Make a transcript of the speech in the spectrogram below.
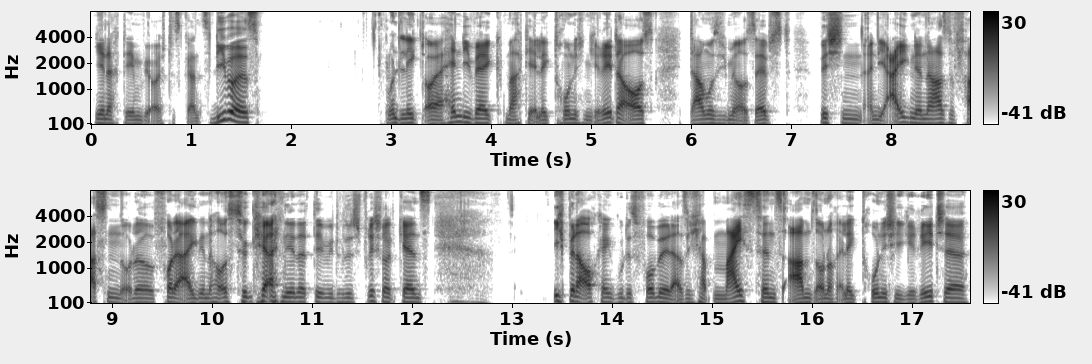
je nachdem, wie euch das Ganze lieber ist und legt euer Handy weg, macht die elektronischen Geräte aus. Da muss ich mir auch selbst ein bisschen an die eigene Nase fassen oder vor der eigenen Haustür kehren, je nachdem, wie du das Sprichwort kennst. Ich bin auch kein gutes Vorbild. Also ich habe meistens abends auch noch elektronische Geräte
